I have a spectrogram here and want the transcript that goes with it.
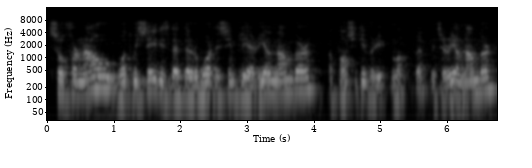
So for now, what we said is that the reward is simply a real number, a positive, well, it's a real number,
